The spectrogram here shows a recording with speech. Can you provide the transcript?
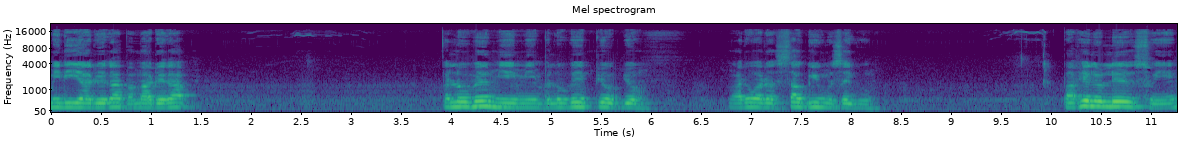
မီဒီယာတွေကဗမာတွေကဘလို့ပဲမြင်မြင်ဘလို့ပဲပြောပြော ငါတို့ကတော့စောက်ကြီးမစိတ်ဘူးဘာဖြစ်လို့လဲဆိုရင်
